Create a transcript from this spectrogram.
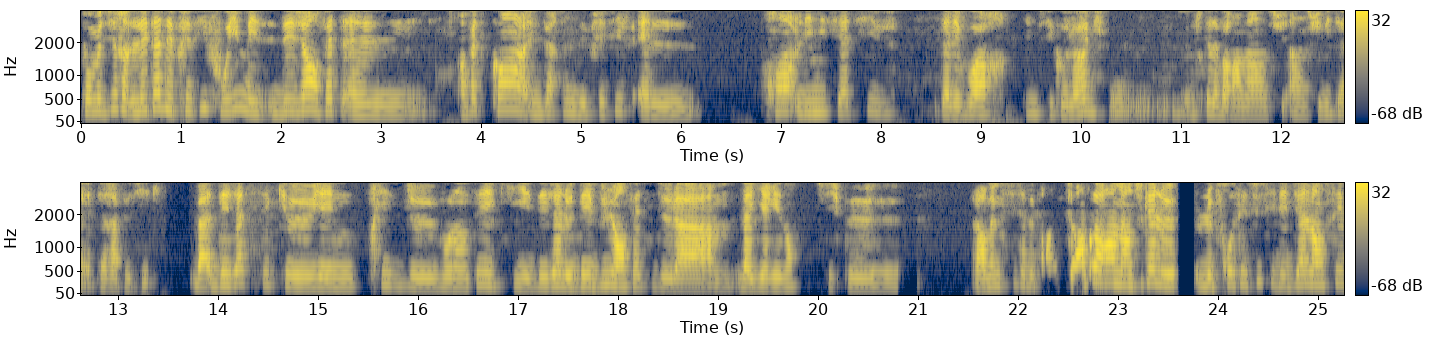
Pour me dire l'état dépressif, oui, mais déjà en fait, elle... en fait, quand une personne dépressive, elle prend l'initiative d'aller voir une psychologue ou en tout cas d'avoir un, un, suivi thérapeutique, bah déjà c'est qu'il y a une prise de volonté qui est déjà le début en fait de la, la guérison, si je peux alors même si ça peut prendre du temps encore, hein, mais en tout cas le, le processus il est déjà lancé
